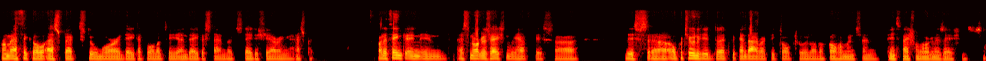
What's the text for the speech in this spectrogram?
from ethical aspects to more data quality and data standards, data sharing aspects. But I think in, in as an organization we have this uh, this uh, opportunity that we can directly talk to a lot of governments and international organizations. So.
